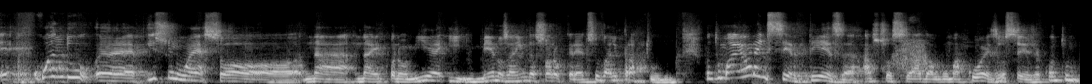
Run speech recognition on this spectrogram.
É, quando é, isso não é só na, na economia e menos ainda só no crédito, isso vale para tudo. Quanto maior a incerteza associada a alguma coisa, ou seja, quanto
